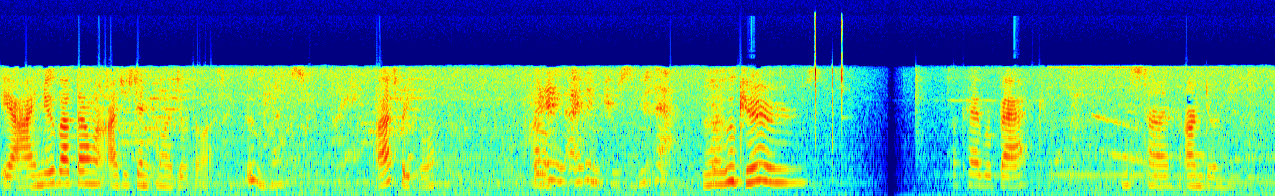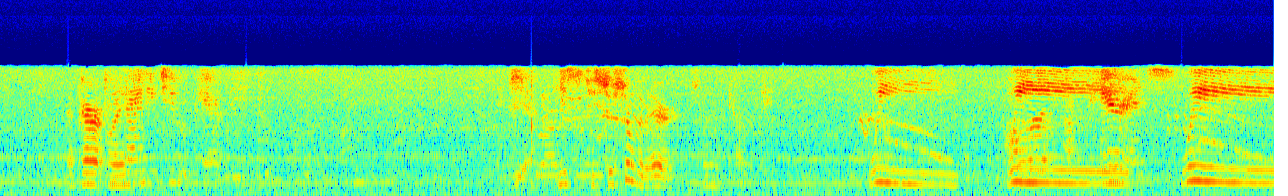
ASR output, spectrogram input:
Yeah, I knew about that one. I just didn't want to do it the last time. Ooh, nice. Oh, that's pretty cool. I didn't. I didn't choose to do that. Uh, who cares? Okay, we're back. This time I'm doing it. Apparently, 92 apparently. yeah. He's he's just over there, sitting on the couch. Wee, wee, wee,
